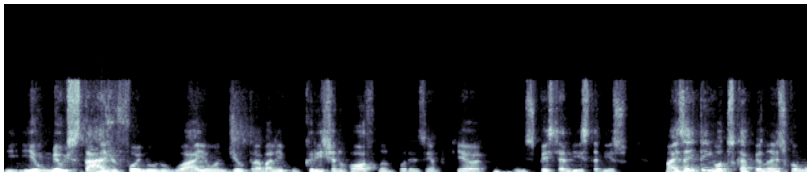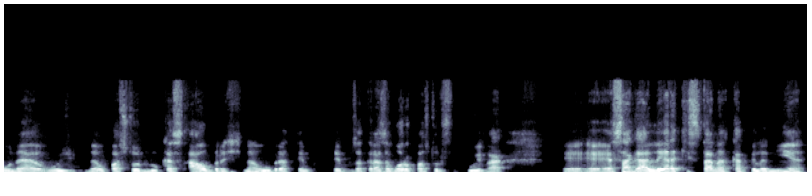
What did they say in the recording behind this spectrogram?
E, e, o meu estágio foi no Uruguai, onde eu trabalhei com Christian Hoffman, por exemplo, que é um especialista nisso. Mas aí tem outros capelães, como né, hoje, né, o pastor Lucas Albrecht na Ubra, tempo, tempos atrás, agora o pastor Fukui lá. É, é, essa galera que está na capelania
